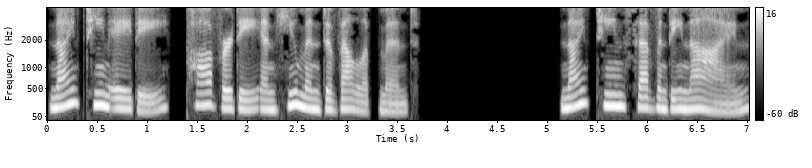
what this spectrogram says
1980, Poverty and Human Development 1979,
